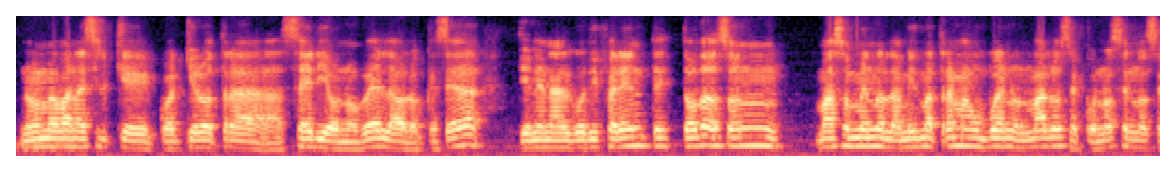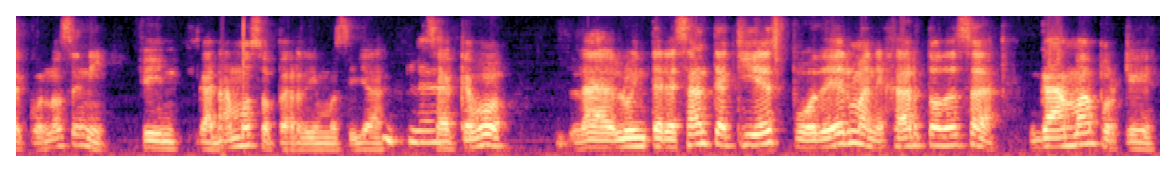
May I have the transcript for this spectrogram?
no me van a decir que cualquier otra serie o novela o lo que sea tienen algo diferente. Todas son más o menos la misma trama, un bueno, un malo, se conocen, no se conocen y fin, ganamos o perdimos y ya se acabó. lo interesante aquí es poder manejar toda esa gama porque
